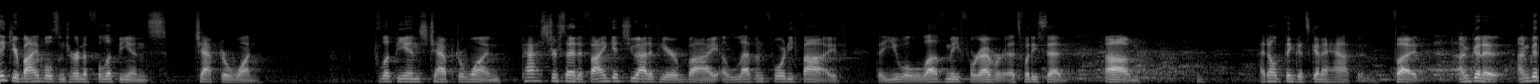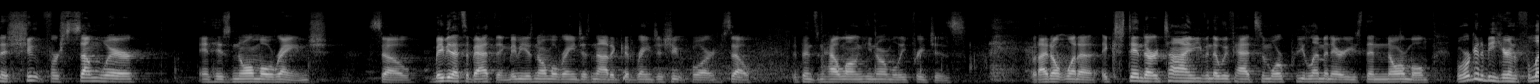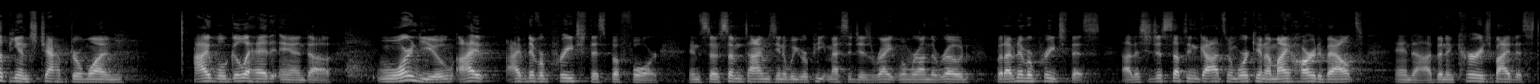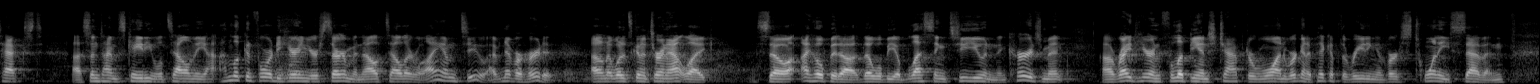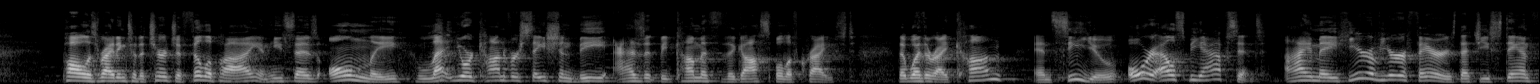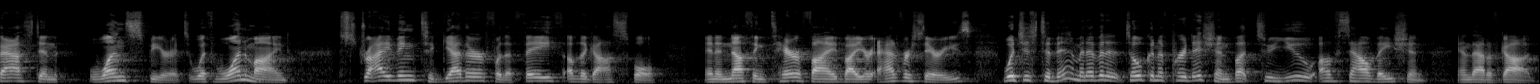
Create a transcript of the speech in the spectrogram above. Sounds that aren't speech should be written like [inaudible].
Take your Bibles and turn to Philippians chapter 1. Philippians chapter 1. Pastor said if I get you out of here by 11:45 that you will love me forever. That's what he said. Um, I don't think it's going to happen, but I'm going to I'm going to shoot for somewhere in his normal range. So, maybe that's a bad thing. Maybe his normal range is not a good range to shoot for. So, depends on how long he normally preaches but I don't want to extend our time, even though we've had some more preliminaries than normal. But we're going to be here in Philippians chapter 1. I will go ahead and uh, warn you, I, I've never preached this before. And so sometimes, you know, we repeat messages right when we're on the road, but I've never preached this. Uh, this is just something God's been working on my heart about, and uh, I've been encouraged by this text. Uh, sometimes Katie will tell me, I'm looking forward to hearing your sermon. And I'll tell her, Well, I am too. I've never heard it. I don't know what it's going to turn out like. So I hope it uh, that will be a blessing to you and an encouragement. Uh, right here in Philippians chapter 1, we're going to pick up the reading in verse 27. Paul is writing to the church of Philippi, and he says, Only let your conversation be as it becometh the gospel of Christ, that whether I come and see you, or else be absent, I may hear of your affairs, that ye stand fast in one spirit, with one mind, striving together for the faith of the gospel and in nothing terrified by your adversaries, which is to them an evident token of perdition, but to you of salvation and that of God.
